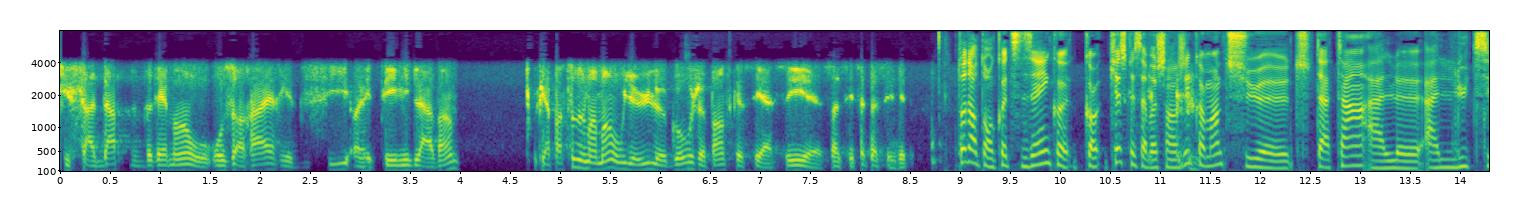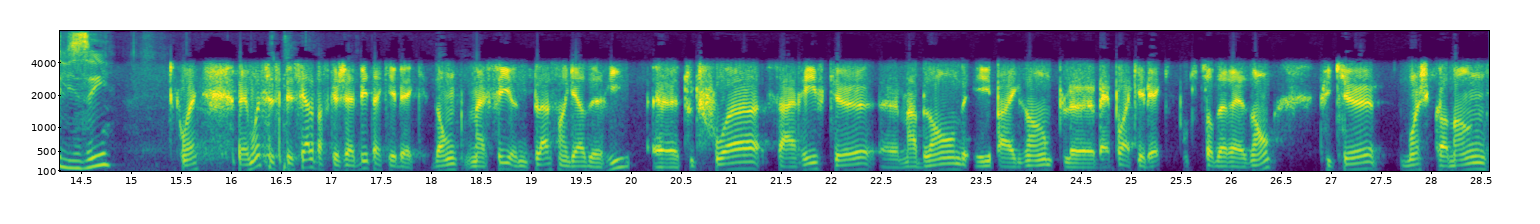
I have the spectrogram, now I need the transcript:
qui s'adapte vraiment aux, horaires d'ici a été mise de l'avant. Puis à partir du moment où il y a eu le go, je pense que c'est assez, ça s'est fait assez vite. Toi, dans ton quotidien, qu'est-ce que ça va changer? Comment tu tu t'attends à l'utiliser? Oui. Ben moi, c'est spécial parce que j'habite à Québec. Donc, ma fille a une place en garderie. Euh, toutefois, ça arrive que euh, ma blonde est, par exemple, euh, ben, pas à Québec pour toutes sortes de raisons. Puis que moi, je commence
